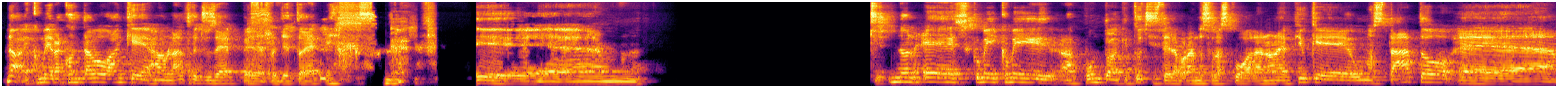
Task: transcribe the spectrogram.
No, e come raccontavo anche a un altro Giuseppe del progetto Happy, E, ehm, non è come, come, appunto anche tu ci stai lavorando sulla scuola, non è più che uno stato, è,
